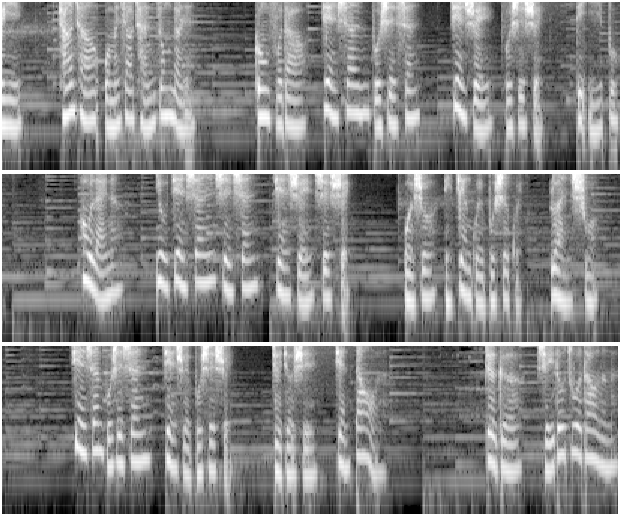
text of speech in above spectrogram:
以，常常我们笑禅宗的人，功夫到见山不是山，见水不是水，第一步。后来呢，又见山是山，见水是水。我说你见鬼不是鬼，乱说。见山不是山，见水不是水，这就是见道了。这个谁都做到了呢？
